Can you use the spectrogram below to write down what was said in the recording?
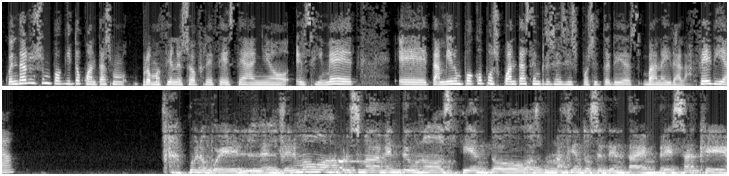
Cuéntanos un poquito cuántas promociones ofrece este año el CIMED, eh, también un poco pues cuántas empresas y expositores van a ir a la feria. Bueno, pues tenemos aproximadamente unos cientos, unas 170 empresas que,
